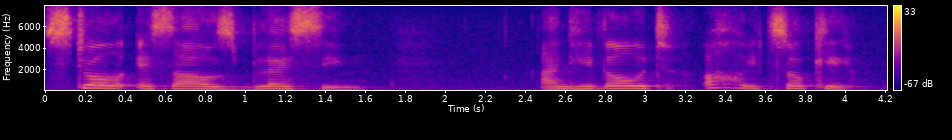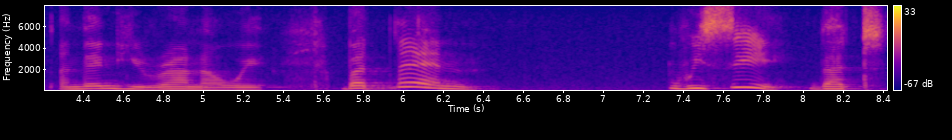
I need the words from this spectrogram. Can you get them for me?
stole Esau's blessing and he thought, oh, it's okay. And then he ran away. But then we see that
